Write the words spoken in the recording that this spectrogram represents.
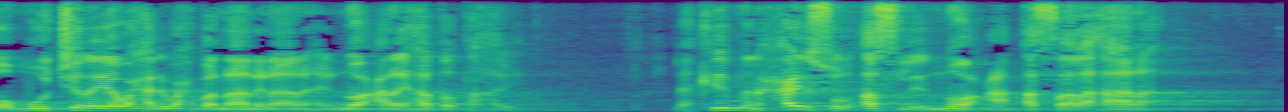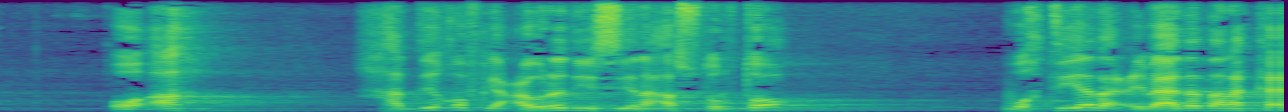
Oo muujinaya waxaanay wax bannaan inaan ahayn noocanay hadda tahay. Laakiin min xaysu alasli nooca asal ahaana oo ah haddii qofkii cawradiisiina asturto wakhtiyada cibaadadana ka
